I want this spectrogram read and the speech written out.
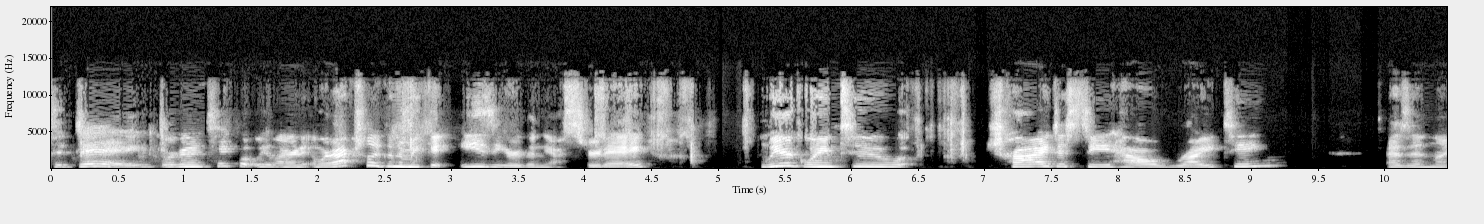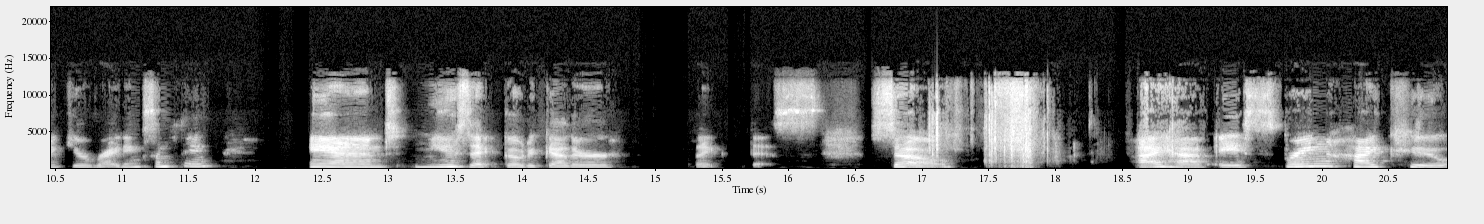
today we're going to take what we learned and we're actually going to make it easier than yesterday. We are going to try to see how writing, as in like you're writing something, and music go together like this. So I have a spring haiku.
